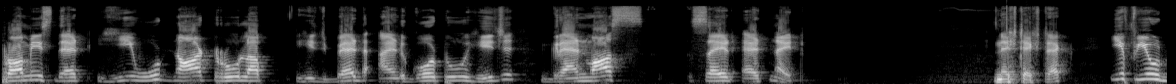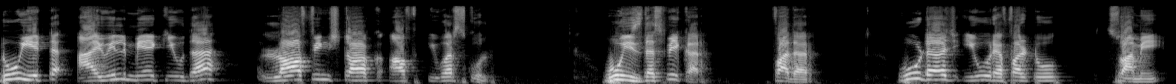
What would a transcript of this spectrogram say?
promise that he would not roll up his bed and go to his grandma's side at night next extract if you do it i will make you the laughing stock of your school. Who is the speaker? Father. Who does you refer to? Swami.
